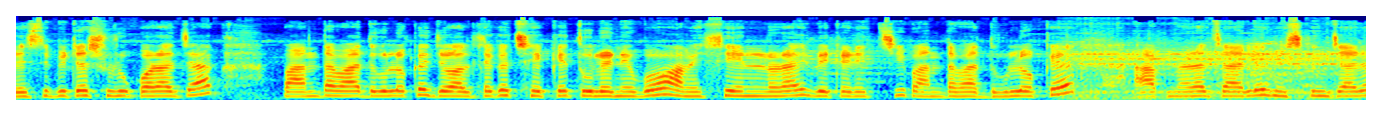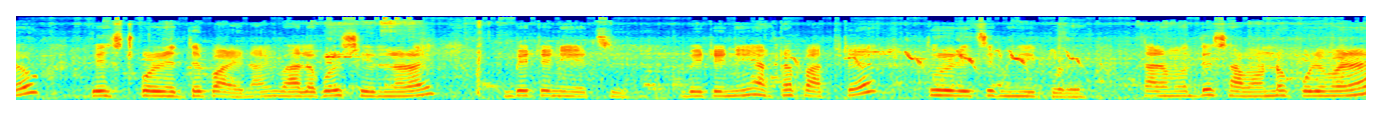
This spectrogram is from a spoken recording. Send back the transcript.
রেসিপিটা শুরু করা যাক। পান্তা ভাতগুলোকে জল থেকে ছেঁকে তুলে নেব। আমি শিলনোড়ায় বেটে নিচ্ছি পান্তা ভাতগুলোকে। আপনারা চাইলে মিসকিন চাইলেও পেস্ট করে নিতে পারেন। আমি ভালো করে শিলনোড়ায় বেটে নিয়েছি। বেটে নিয়ে একটা পাত্রে তুলে নিচ্ছি মিহি করে। তার মধ্যে সামান্য পরিমাণে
